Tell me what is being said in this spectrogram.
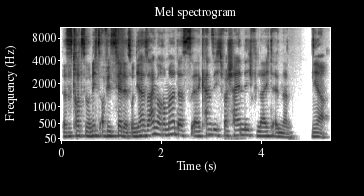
das ist trotzdem noch nichts Offizielles. Und ja, sagen auch immer, das äh, kann sich wahrscheinlich vielleicht ändern. Ja,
